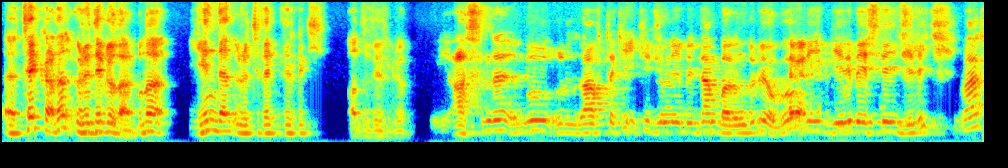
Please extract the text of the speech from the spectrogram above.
e, tekrardan üretebiliyorlar. Buna yeniden üretilebilirlik adı veriliyor. Aslında bu raftaki iki cümleyi birden barındırıyor bu. Evet. Bir geri besleyicilik var.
